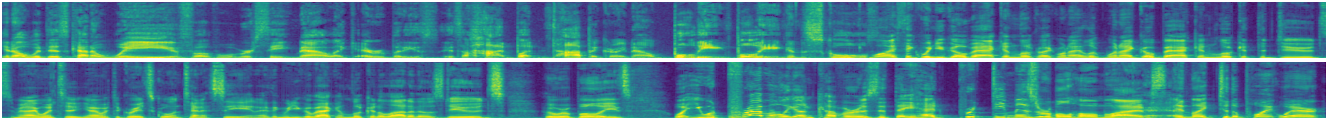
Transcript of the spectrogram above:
you know, with this kind of wave of what we're seeing now, like everybody's, it's a hot button topic right now. Bullying, bullying in the schools. Well, I think when you go back and look, like when I look, when I go back and look at the dudes. I mean, I went to you know, I went to grade school in Tennessee, and I think when you go back and look at a lot of those dudes who were bullies, what you would probably uncover is that they had pretty miserable home lives, Yeah. and like to the point where.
